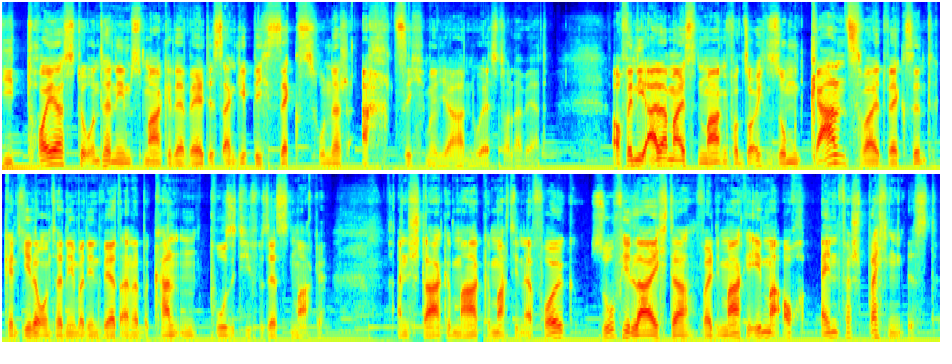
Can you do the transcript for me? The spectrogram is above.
Die teuerste Unternehmensmarke der Welt ist angeblich 680 Milliarden US-Dollar wert. Auch wenn die allermeisten Marken von solchen Summen ganz weit weg sind, kennt jeder Unternehmer den Wert einer bekannten, positiv besetzten Marke. Eine starke Marke macht den Erfolg so viel leichter, weil die Marke immer auch ein Versprechen ist.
